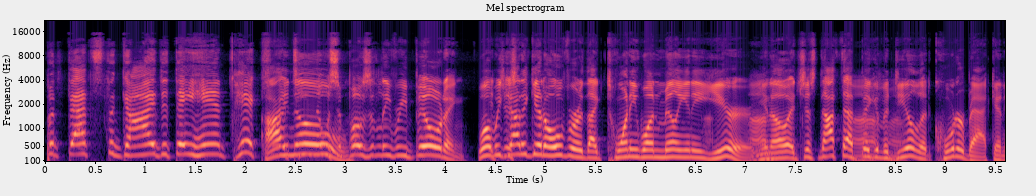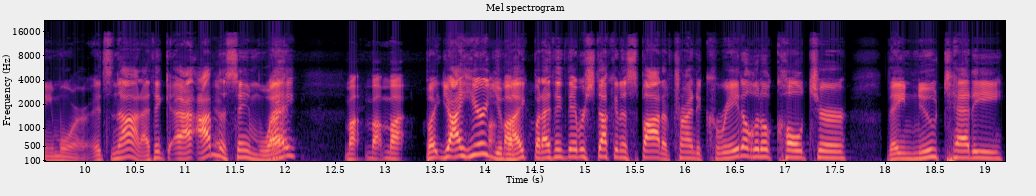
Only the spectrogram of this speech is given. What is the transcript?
But that's the guy that they handpicked. I know. that was supposedly rebuilding. Well, it we got to get over like twenty-one million a year. Uh, you know, it's just not that big uh, of a uh-uh. deal at quarterback anymore. It's not. I think I, am yeah. the same way. My, my, my, but yeah, I hear you, Mike. But I think they were stuck in a spot of trying to create a little culture. They knew Teddy,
